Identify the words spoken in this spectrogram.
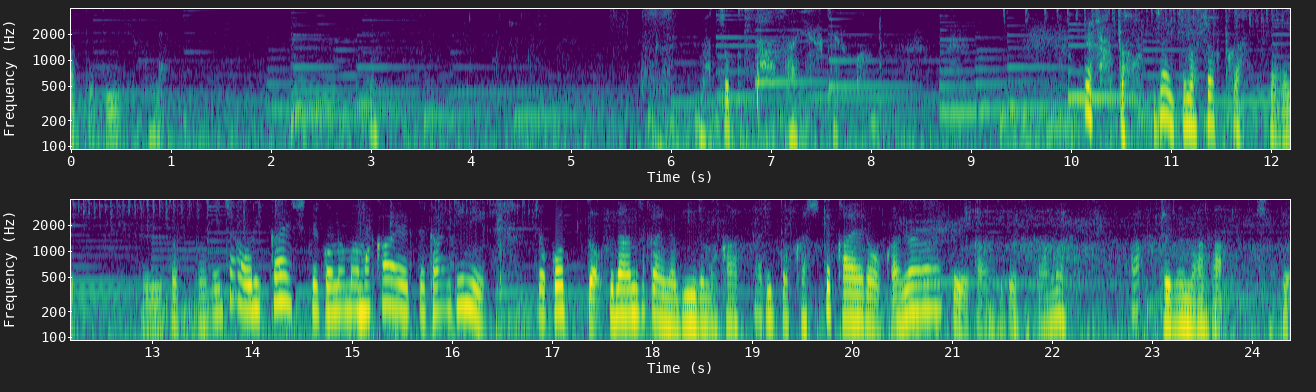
アライト光ってていいですね、うん、まあちょっとダサいですけど。よいしょと。じゃあ行きましょうか。はい。というころで、じゃあ折り返してこのまま帰って帰りにちょこっと普段使いのビールも買ったりとかして帰ろうかなという感じですかね。あ、車が来て、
